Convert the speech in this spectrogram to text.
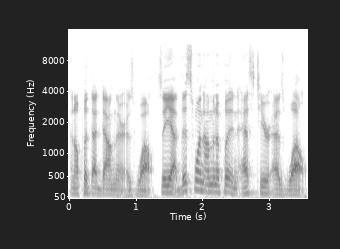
and I'll put that down there as well. So yeah, this one I'm gonna put in S tier as well.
